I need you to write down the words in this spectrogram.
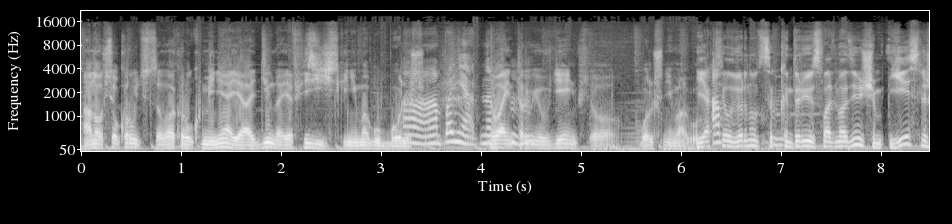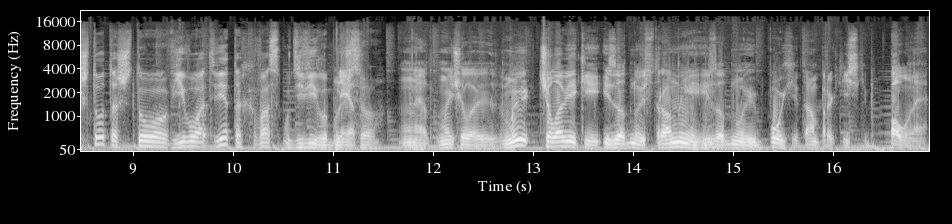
Оно все крутится вокруг меня, я один, а я физически не могу больше. А, понятно. Два интервью в день, все, больше не могу. Я А- хотел вернуться к интервью с Владимиром Владимировичем. Есть ли что-то, что в его ответах вас удивило больше Нет. всего? Нет, мы, человек, мы человеки из одной страны, из одной эпохи, там практически полное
